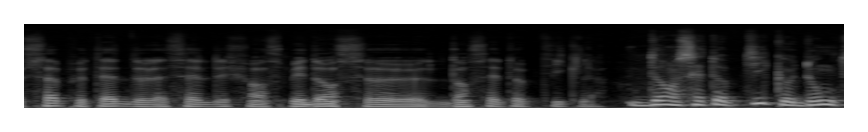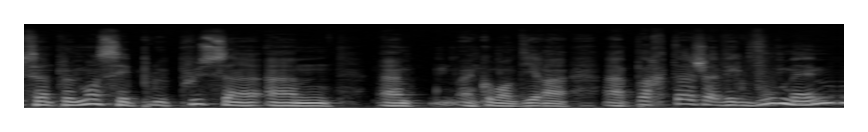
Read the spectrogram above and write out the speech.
ça peut être de la self-défense, mais dans, ce, dans cette optique-là. Dans cette optique, donc simplement, c'est plus, plus un, un- un- un- comment dire, un partage avec vous-même,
